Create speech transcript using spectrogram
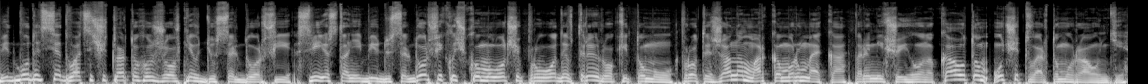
відбудеться 24 жовтня в Дюссельдорфі. Свій останній бій в Дюссельдорфі Кличко молодший проводив три роки тому проти Жана Марка Мормека, перемігши його нокаутом у четвертому раунді.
